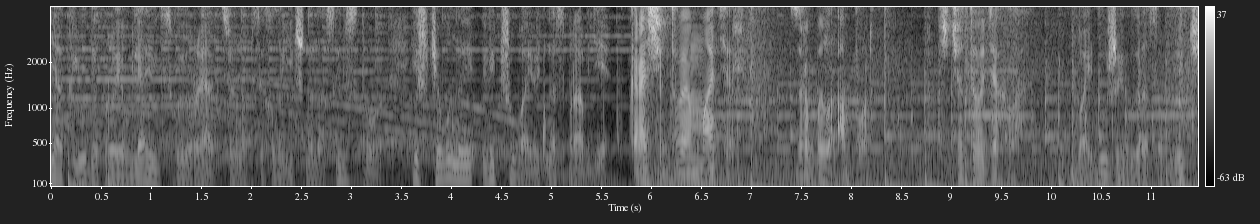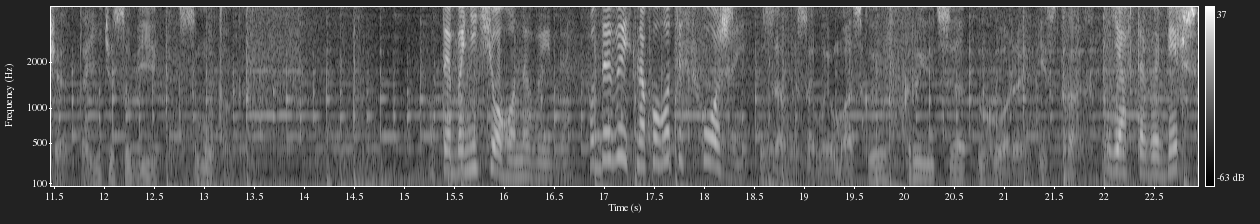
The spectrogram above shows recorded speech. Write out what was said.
як люди проявляють свою реакцію на психологічне насильство і що вони відчувають насправді. Краще б твоя матір зробила аборт. Що ти одягла? Байдужий вираз обличчя таїть у собі смуток. Тебе нічого не вийде. Подивись, на кого ти схожий. За веселою маскою криються горе і страх. Я в тебе більше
